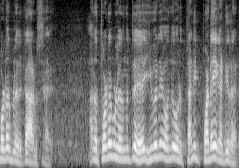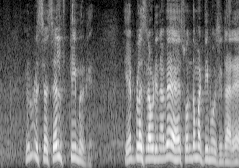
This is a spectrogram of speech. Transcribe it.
தொடர்பில் இருக்க ஆரம்பிச்சார். அந்த தொடர்பில் இருந்துட்டு இவரே வந்து ஒரு தனிப்படையை கட்டிடுறாரு. இவரோட செ செல்ஃப் டீம் இருக்குது ஏ ப்ளஸ் ரவுடினாவே சொந்தமாக டீம் வச்சுக்கிட்டாரு.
